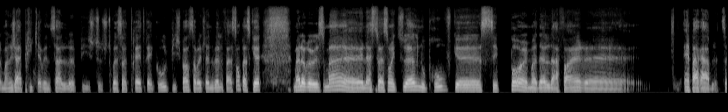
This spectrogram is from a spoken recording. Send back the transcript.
à un moment donné, j'ai appris qu'il y avait une salle là, puis je, je trouvais ça très, très cool. Puis je pense que ça va être la nouvelle façon parce que malheureusement, euh, la situation actuelle nous prouve que c'est pas un modèle d'affaires euh, imparable. tu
